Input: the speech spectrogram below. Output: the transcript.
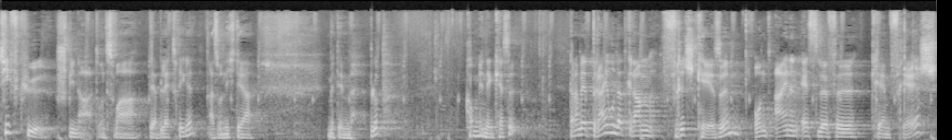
Tiefkühlspinat und zwar der blättrige, also nicht der mit dem Blub, kommen in den Kessel. Dann haben wir 300 Gramm Frischkäse und einen Esslöffel Creme fraiche.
